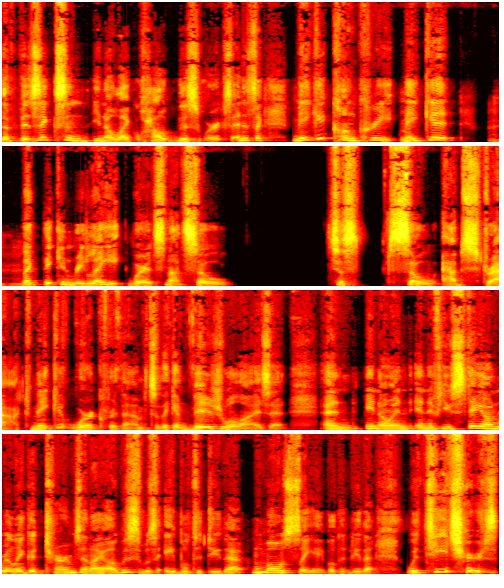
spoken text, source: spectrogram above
the physics and, you know, like how this works? And it's like, make it concrete, make it mm-hmm. like they can relate where it's not so just so abstract. Make it work for them so they can visualize it. And, you know, and, and if you stay on really good terms, and I always was able to do that, mostly able to do that with teachers,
